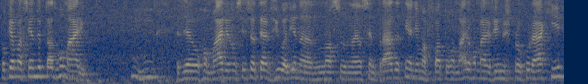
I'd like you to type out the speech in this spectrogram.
porque é uma senha do deputado Romário. Uhum. Quer dizer, o Romário, não sei se você até viu ali na, no nosso, na nossa entrada, tem ali uma foto do Romário, o Romário veio nos procurar aqui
